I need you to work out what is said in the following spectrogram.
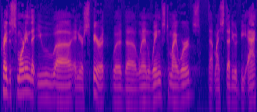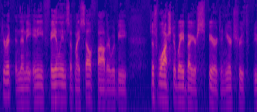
Pray this morning that you uh, and your spirit would uh, lend wings to my words, that my study would be accurate, and then any failings of myself, Father, would be just washed away by your spirit, and your truth be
